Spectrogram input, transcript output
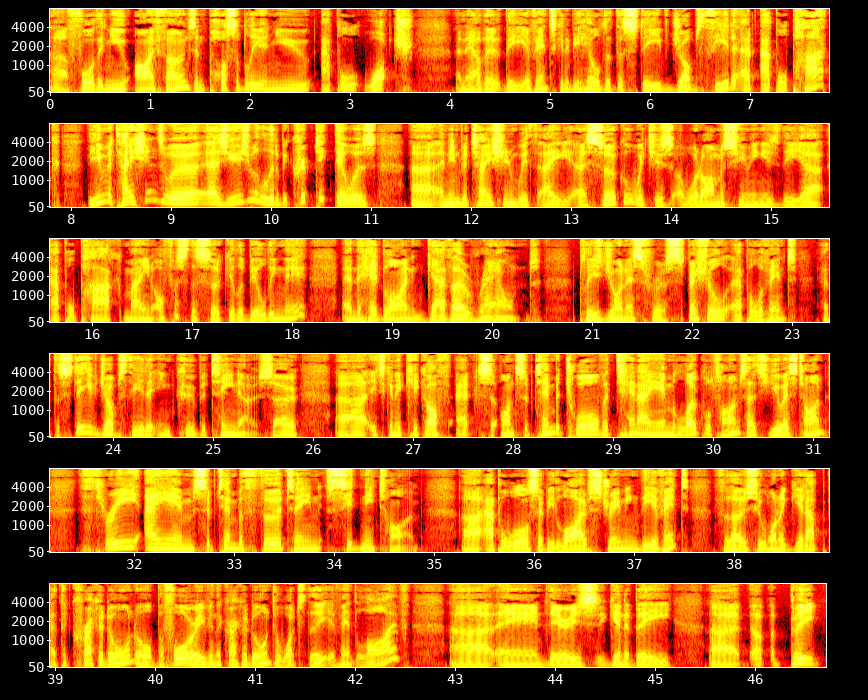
uh, for the new iPhones and possibly a new Apple Watch. And now the the event's going to be held at the Steve Jobs Theatre at Apple Park. The invitations were, as usual, a little bit cryptic. There was uh, an invitation with a, a, circle, which is what I'm assuming is the uh, Apple Park main office, the circular building there, and the headline "Gather Round." Please join us for a special Apple event at the Steve Jobs Theatre in Cupertino. So uh, it's going to kick off at on September 12 at 10 a.m. local time, so it's US time, 3 a.m. September 13 Sydney time. Uh, Apple will also be live streaming the event for those who want to get up at the crack of dawn or before even the crack of dawn to watch the event live. Uh, and there is going to be uh,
